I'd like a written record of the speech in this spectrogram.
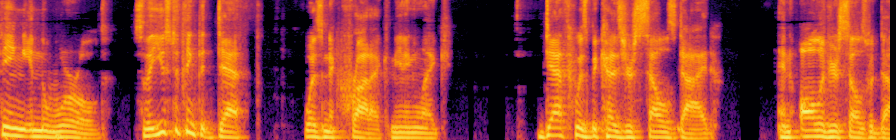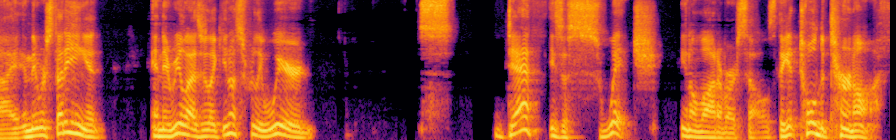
thing in the world. So they used to think that death was necrotic, meaning like death was because your cells died and all of your cells would die. And they were studying it and they realize they're like, you know, it's really weird. Death is a switch in a lot of our cells. They get told to turn off.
